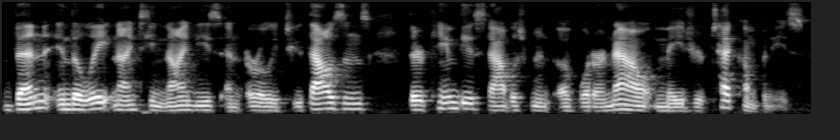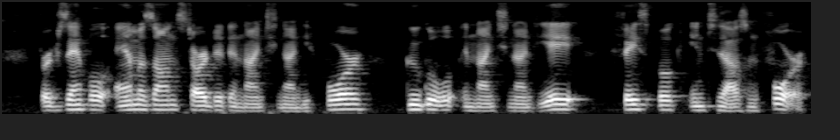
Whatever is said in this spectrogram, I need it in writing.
Then, in the late 1990s and early 2000s, there came the establishment of what are now major tech companies. For example, Amazon started in 1994, Google in 1998, Facebook in 2004.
